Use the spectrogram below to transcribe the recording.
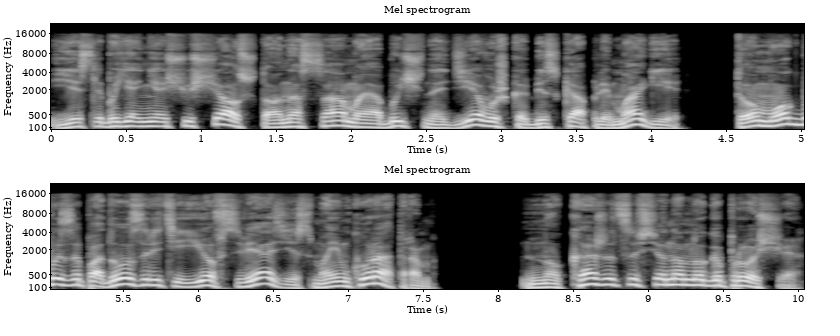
если бы я не ощущал, что она самая обычная девушка без капли магии, то мог бы заподозрить ее в связи с моим куратором. Но кажется, все намного проще.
